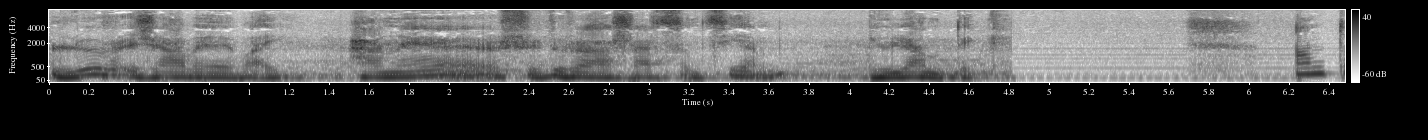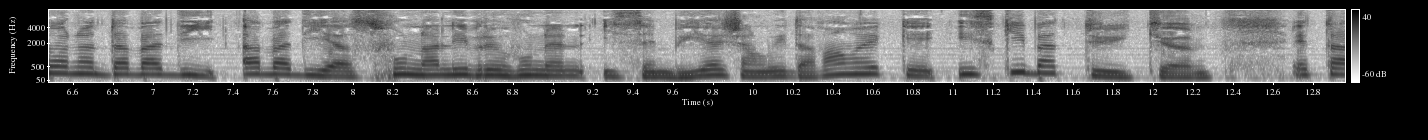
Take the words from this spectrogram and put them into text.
lur jabe bai. Hane sudura sartzen zien, juliantik. Antoine Dabadi Abadiaz huna libre hunen izenbia Jean-Louis Davanrek izki batuik. Eta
